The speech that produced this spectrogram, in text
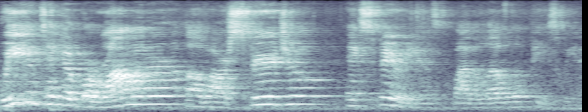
We can take a barometer of our spiritual experience by the level of peace we have.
